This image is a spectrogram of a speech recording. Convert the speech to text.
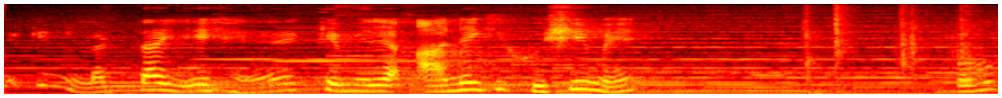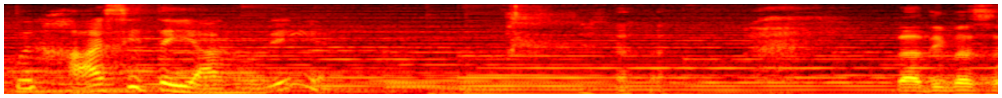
लेकिन लगता ये है कि मेरे आने की खुशी में बहू कोई खास ही तैयार हो रही है। दादी बस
